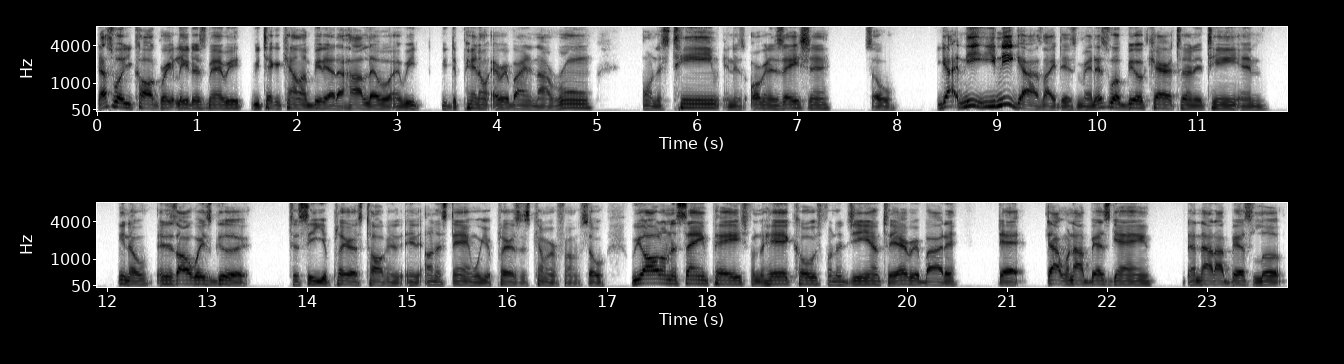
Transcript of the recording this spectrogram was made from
that's what you call great leaders, man. We we take accountability at a high level and we we depend on everybody in our room, on this team and this organization. So you got need you need guys like this, man. This is what build character in the team and you know, and it is always good to see your players talking and understand where your players is coming from. So we all on the same page from the head coach, from the GM to everybody that that was our best game, that not our best look.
